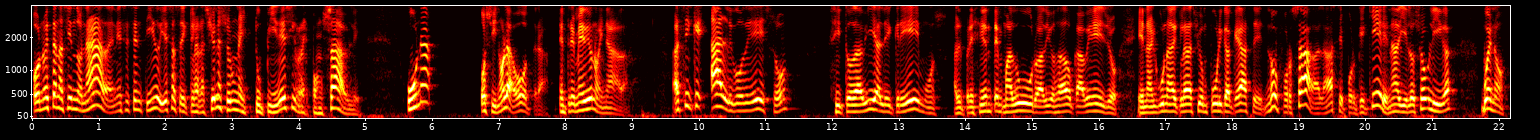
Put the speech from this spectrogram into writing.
o no están haciendo nada en ese sentido y esas declaraciones son una estupidez irresponsable. Una o si no la otra. Entre medio no hay nada. Así que algo de eso, si todavía le creemos al presidente Maduro, a Diosdado Cabello, en alguna declaración pública que hace, no forzada, la hace porque quiere, nadie los obliga, bueno,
